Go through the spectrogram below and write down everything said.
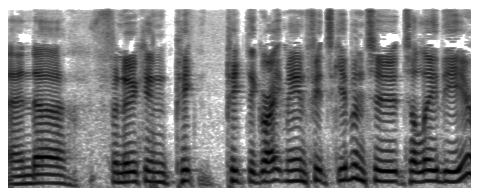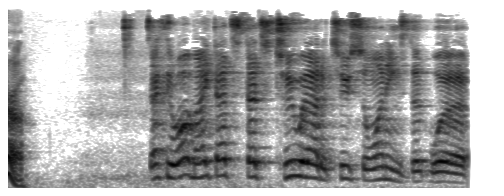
and uh, Finucane picked picked the great man Fitzgibbon to to lead the era. Exactly right, mate. That's that's two out of two signings that were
